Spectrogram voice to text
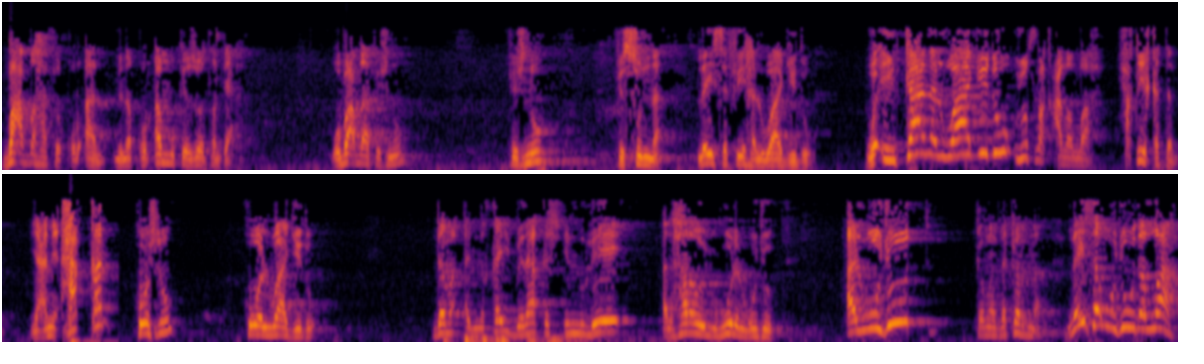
بعضها في القرآن. من القرآن ممكن يزول ترجعها وبعضها في شنو؟ في شنو؟ في السنة. ليس فيها الواجد. وإن كان الواجد يطلق على الله حقيقة. يعني حقا هو شنو؟ هو الواجد. ده ابن القيم بيناقش إنه ليه الهروي بيقول الوجود. الوجود كما ذكرنا ليس وجود الله.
